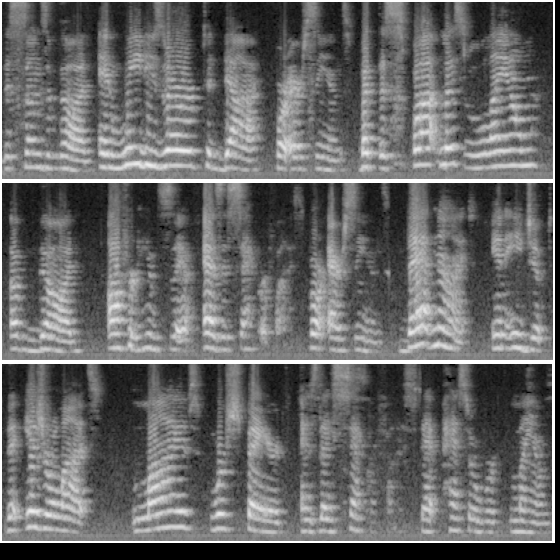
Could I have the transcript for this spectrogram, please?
the sons of God, and we deserve to die for our sins. But the spotless Lamb of God offered himself as a sacrifice for our sins. That night in Egypt, the Israelites' lives were spared as they sacrificed that Passover lamb.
